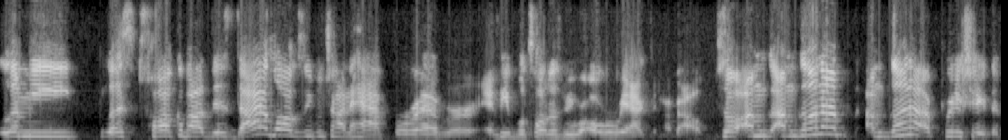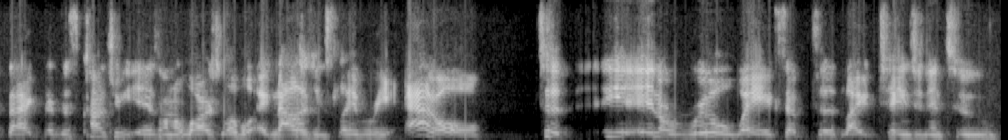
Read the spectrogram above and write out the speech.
Let me let's talk about this dialogues we've been trying to have forever, and people told us we were overreacting about. So I'm I'm gonna I'm gonna appreciate the fact that this country is on a large level acknowledging slavery at all to in a real way, except to like change it into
